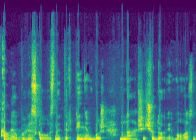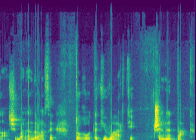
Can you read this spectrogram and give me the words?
Але обов'язково з нетерпінням, бо ж наші чудові мовознавчі баляндраси того таки варті, чи не так?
